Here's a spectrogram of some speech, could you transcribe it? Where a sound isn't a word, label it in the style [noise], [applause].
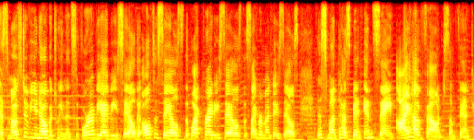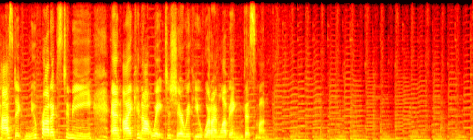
As most of you know, between the Sephora VIB sale, the Ulta sales, the Black Friday sales, the Cyber Monday sales, this month has been insane. I have found some fantastic new products to me, and I cannot wait to share with you what I'm loving this month.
